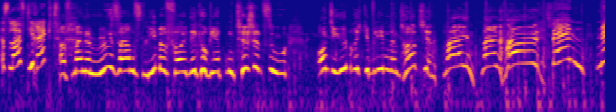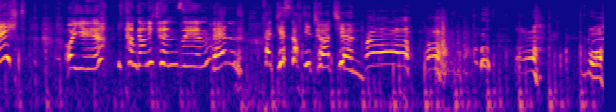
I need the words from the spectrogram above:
es läuft direkt. Auf meine mühsamst liebevoll dekorierten Tische zu. Und die übrig gebliebenen Törtchen. Nein, nein, halt! Ben, nicht! Oh je, ich kann gar nicht hinsehen. Ben, vergiss doch die Törtchen! Ah, ah, ah. Boah,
